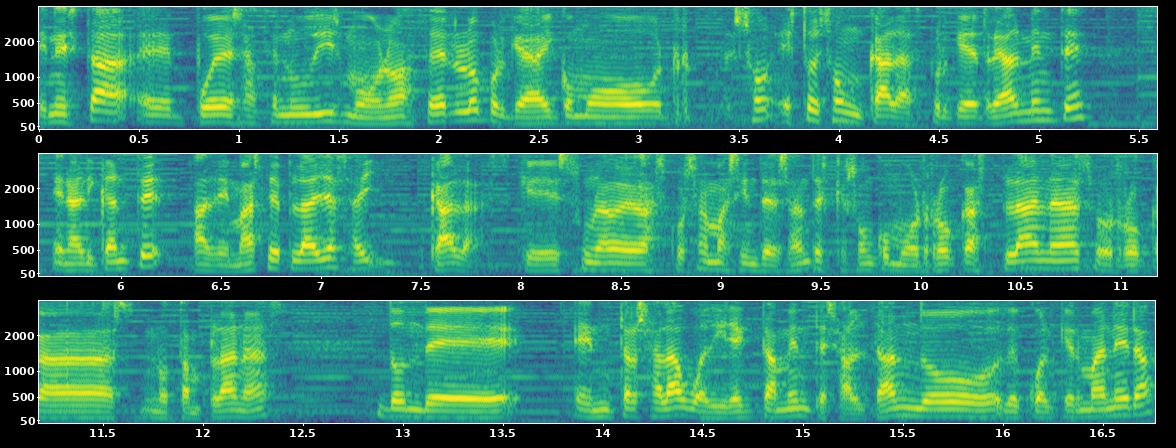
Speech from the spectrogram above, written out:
En esta eh, puedes hacer nudismo o no hacerlo, porque hay como... Son, estos son calas, porque realmente en Alicante, además de playas, hay calas, que es una de las cosas más interesantes, que son como rocas planas o rocas no tan planas, donde entras al agua directamente saltando de cualquier manera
